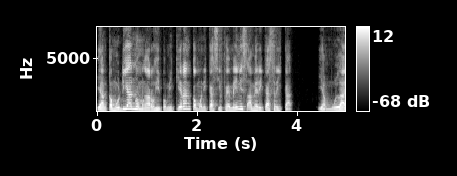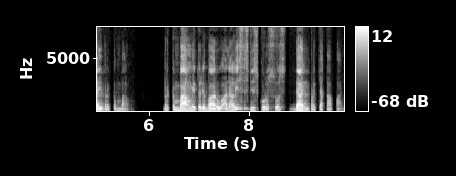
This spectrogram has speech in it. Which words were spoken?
yang kemudian memengaruhi pemikiran komunikasi feminis Amerika Serikat yang mulai berkembang. Berkembang metode baru analisis diskursus dan percakapan.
